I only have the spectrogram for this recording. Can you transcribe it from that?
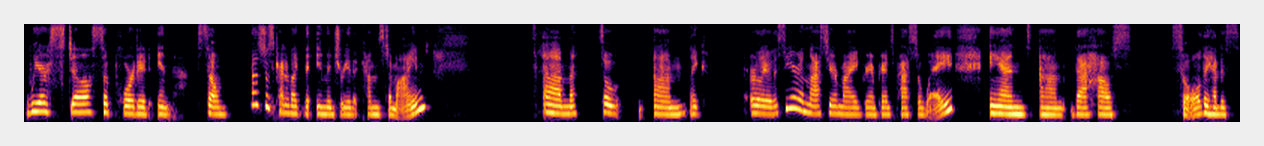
we are still supported in that. So that's just kind of like the imagery that comes to mind. Um, so, um, like earlier this year and last year, my grandparents passed away and, um, that house sold. They had this,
